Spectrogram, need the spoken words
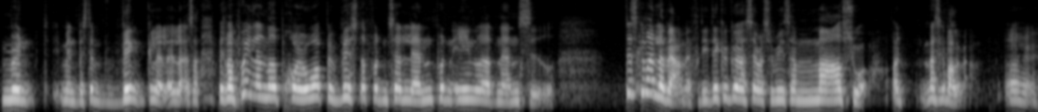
mønt med en bestemt vinkel, eller, eller altså, hvis man på en eller anden måde prøver bevidst at få den til at lande på den ene eller den anden side. Det skal man lade være med, fordi det kan gøre Sarah Sarita meget sur, og man skal bare lade være. Okay.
